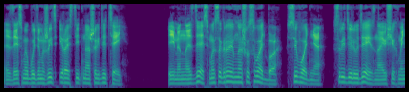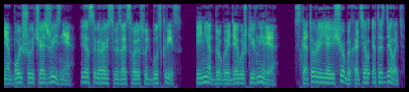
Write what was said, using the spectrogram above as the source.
Здесь мы будем жить и растить наших детей. Именно здесь мы сыграем нашу свадьбу. Сегодня. Среди людей, знающих меня большую часть жизни, я собираюсь связать свою судьбу с Крис. И нет другой девушки в мире, с которой я еще бы хотел это сделать.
